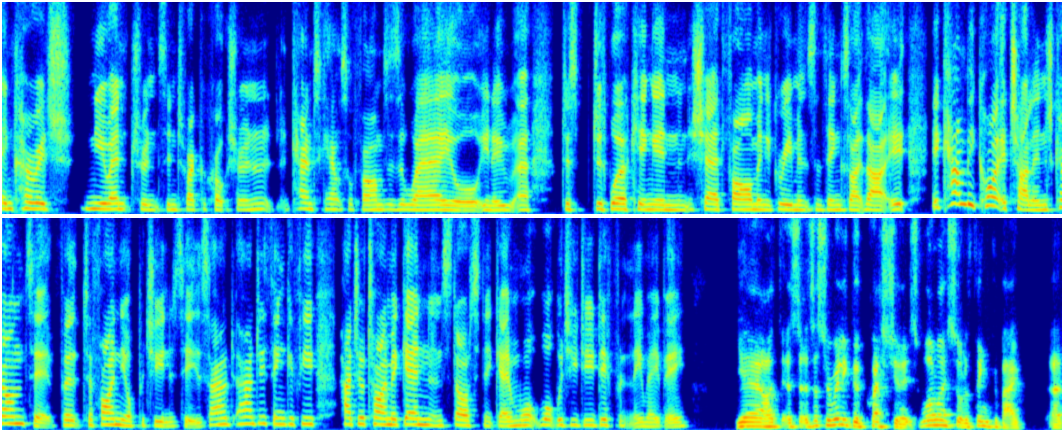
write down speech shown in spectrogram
encourage new entrants into agriculture. And county council farms is a way or you know uh, just just working in shared farming agreements and things like that. It it can be quite a challenge can't it for to find the opportunities? How, how do you think if you had your time again and started again what what would you do differently maybe? Yeah that's a really good question. It's one i sort of think about uh,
